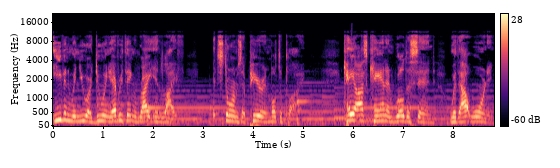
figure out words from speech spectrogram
even when you are doing everything right in life, storms appear and multiply. Chaos can and will descend without warning,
